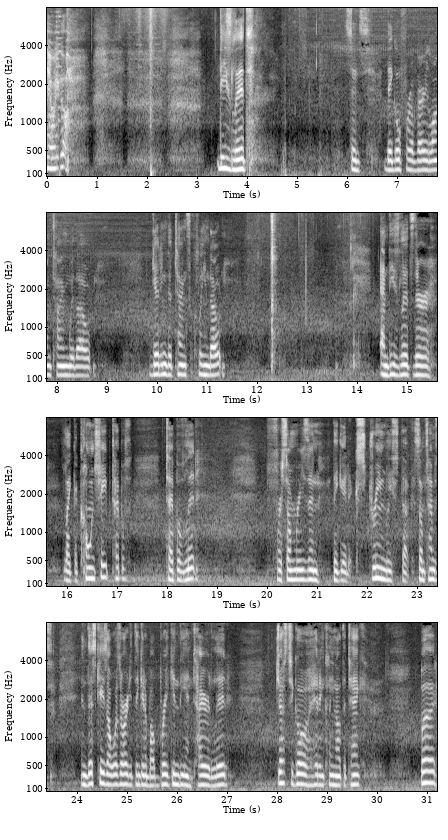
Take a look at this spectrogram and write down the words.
There we go. These lids, since they go for a very long time without getting the tanks cleaned out. And these lids, they're like a cone shape type of type of lid. For some reason, they get extremely stuck. Sometimes, in this case, I was already thinking about breaking the entire lid just to go ahead and clean out the tank. But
